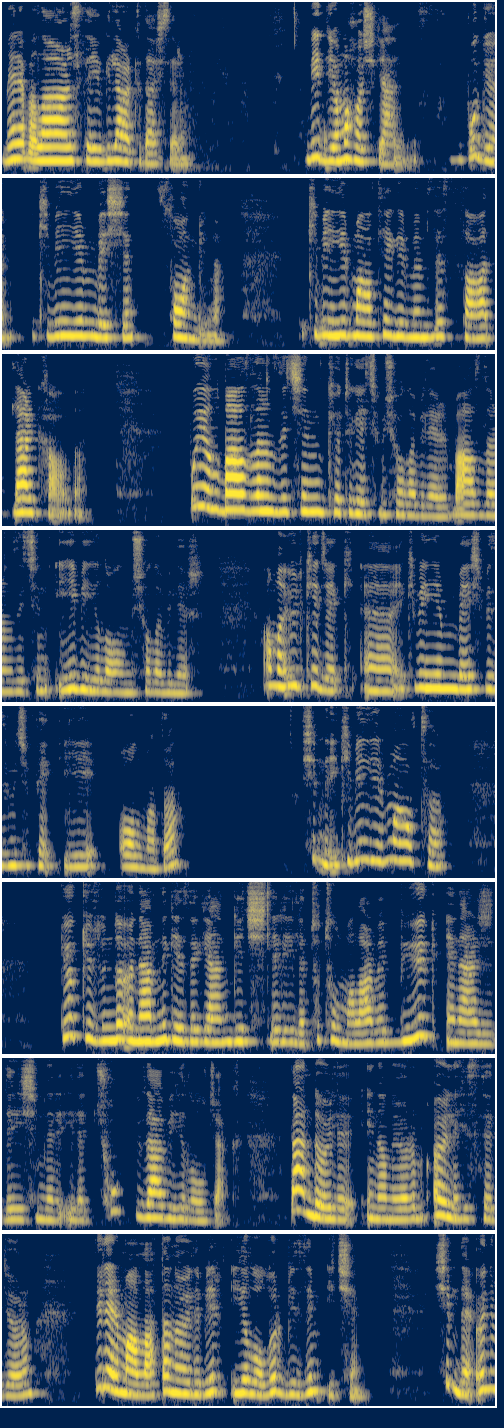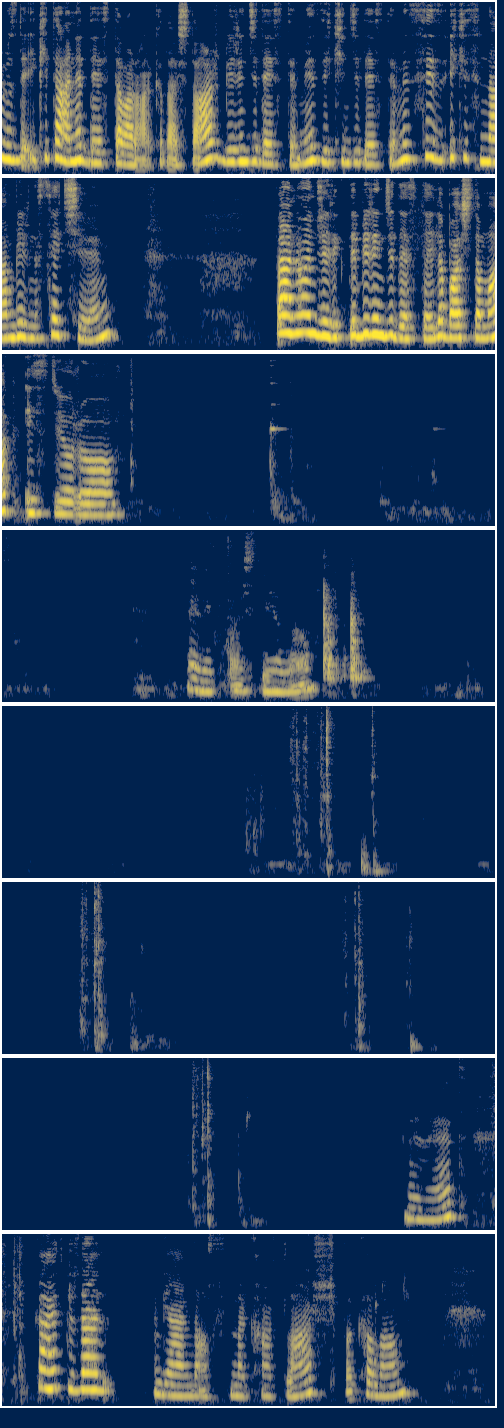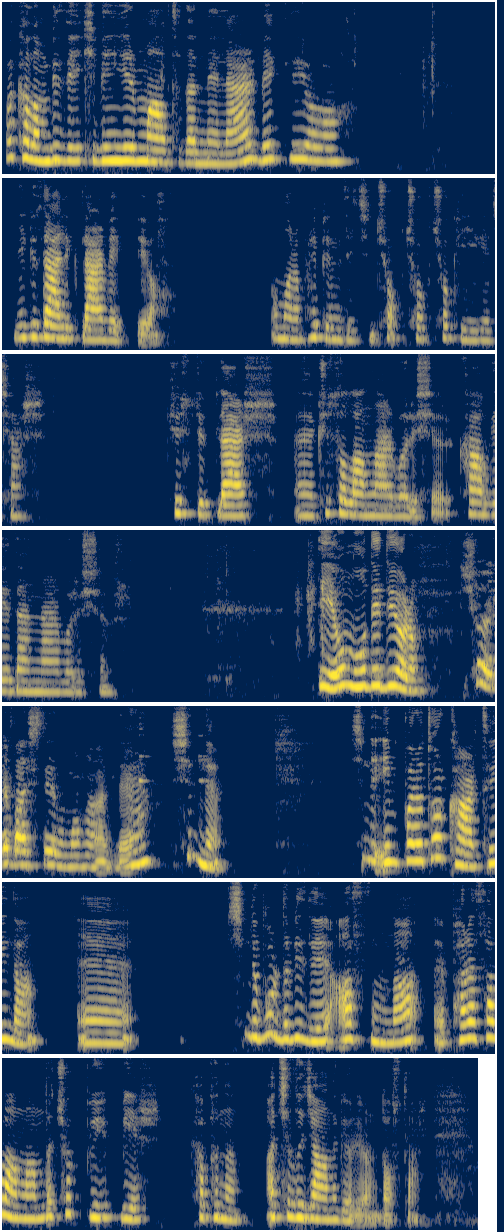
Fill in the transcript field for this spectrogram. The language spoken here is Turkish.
Merhabalar sevgili arkadaşlarım. Videoma hoş geldiniz. Bugün 2025'in son günü. 2026'ya girmemize saatler kaldı. Bu yıl bazılarınız için kötü geçmiş olabilir, bazılarınız için iyi bir yıl olmuş olabilir. Ama ülkecek e, 2025 bizim için pek iyi olmadı. Şimdi 2026 gökyüzünde önemli gezegen geçişleriyle tutulmalar ve büyük enerji değişimleri ile çok güzel bir yıl olacak. Ben de öyle inanıyorum, öyle hissediyorum. Dilerim Allah'tan öyle bir yıl olur bizim için. Şimdi önümüzde iki tane deste var arkadaşlar. Birinci destemiz, ikinci destemiz. Siz ikisinden birini seçin. Ben öncelikle birinci desteyle başlamak istiyorum. Evet başlayalım. Evet. Gayet güzel geldi aslında kartlar. Bakalım. Bakalım bizi 2026'da neler bekliyor? Ne güzellikler bekliyor. Umarım hepimiz için çok çok çok iyi geçer. Küslükler, e, küs olanlar barışır, kavga edenler barışır diye umut ediyorum. Şöyle başlayalım o halde. Şimdi, şimdi imparator kartıyla e, şimdi burada bizi aslında e, parasal anlamda çok büyük bir kapının açılacağını görüyorum dostlar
